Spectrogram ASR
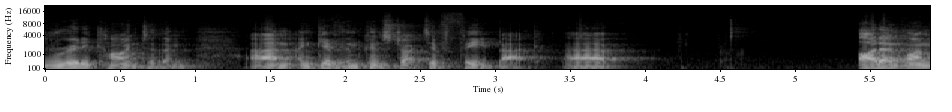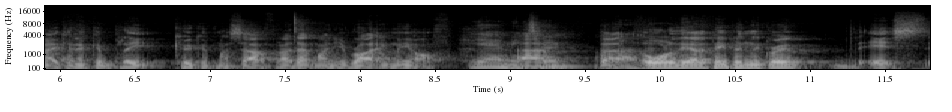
really kind to them um, and give them constructive feedback. Uh, I don't mind making a complete kook of myself, and I don't mind you writing me off. Um, Yeah, me too. I but love it. all of the other people in the group, it's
